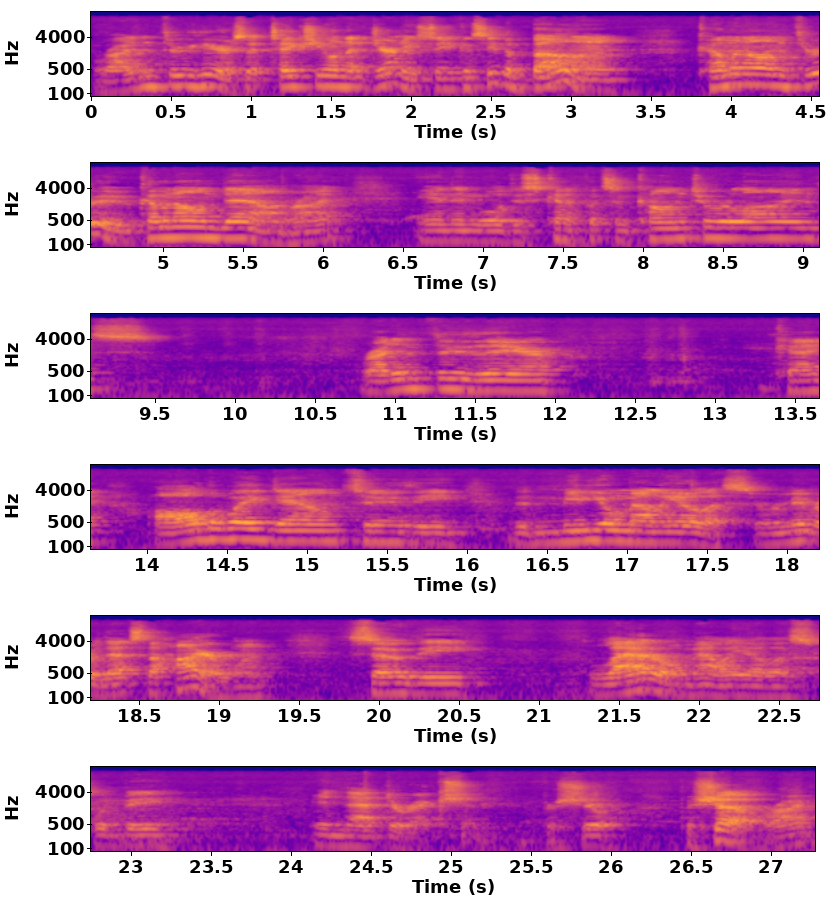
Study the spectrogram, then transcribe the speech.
right in through here. So it takes you on that journey. So you can see the bone coming on through, coming on down, right? And then we'll just kind of put some contour lines right in through there. Okay, all the way down to the, the medial malleolus. Remember, that's the higher one. So the lateral malleolus would be in that direction, for sure. For sure, right?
